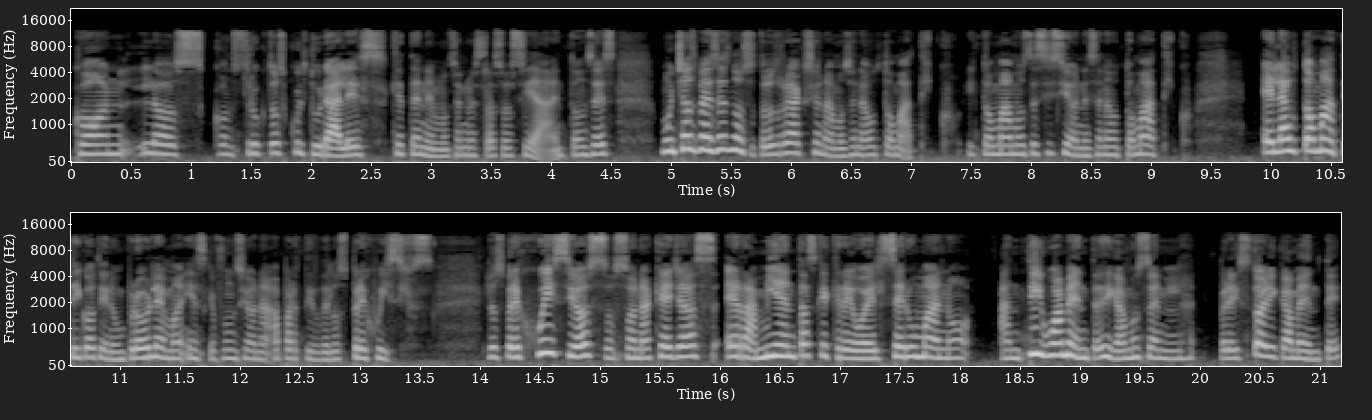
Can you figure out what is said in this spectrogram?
con los constructos culturales que tenemos en nuestra sociedad. Entonces, muchas veces nosotros reaccionamos en automático y tomamos decisiones en automático. El automático tiene un problema y es que funciona a partir de los prejuicios. Los prejuicios son aquellas herramientas que creó el ser humano antiguamente, digamos en prehistóricamente,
